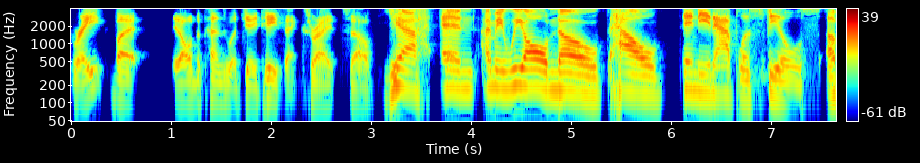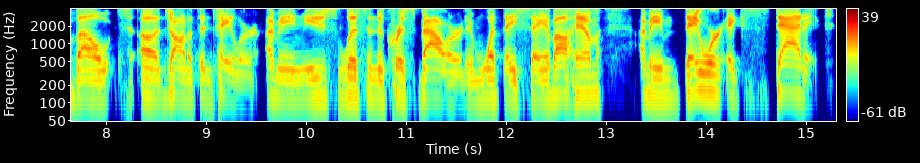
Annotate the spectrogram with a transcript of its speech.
great, but it all depends what JT thinks, right? So, yeah. And I mean, we all know how Indianapolis feels about uh, Jonathan Taylor. I mean, you just listen to Chris Ballard and what they say about him. I mean, they were ecstatic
